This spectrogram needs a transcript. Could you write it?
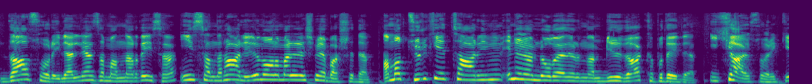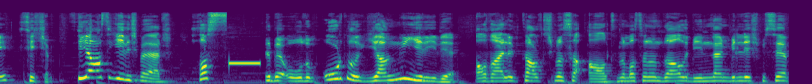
Daha sonra ilerleyen zamanlarda ise insanlar haliyle normalleşmeye başladı. Ama Türkiye tarihinin en önemli olaylarından biri daha kapıdaydı. 2 ay sonraki seçim. Siyasi gelişmeler. Has be oğlum ortalık yangın yeriydi. Adaylık tartışması, altılı masanın dağılıp yeniden birleşmesi,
